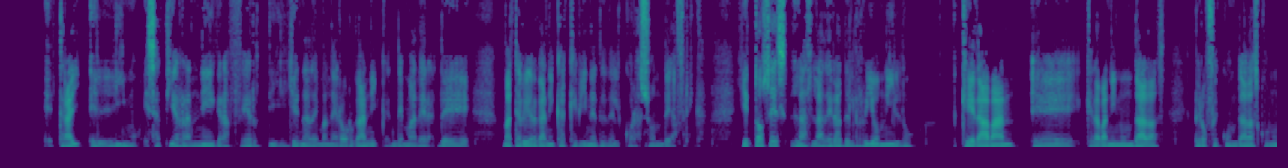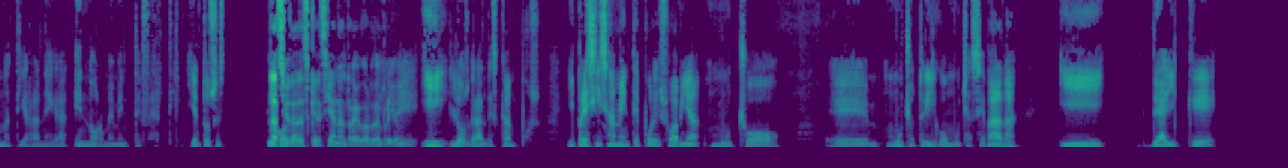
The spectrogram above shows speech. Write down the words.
eh, trae el limo, esa tierra negra, fértil, llena de manera orgánica, de de materia orgánica que viene desde el corazón de África. Y entonces las laderas del río Nilo quedaban, eh, quedaban inundadas, pero fecundadas con una tierra negra enormemente fértil. Y entonces las ciudades crecían alrededor del río. Eh, y los grandes campos. Y precisamente por eso había mucho, eh, mucho trigo, mucha cebada, y de ahí que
